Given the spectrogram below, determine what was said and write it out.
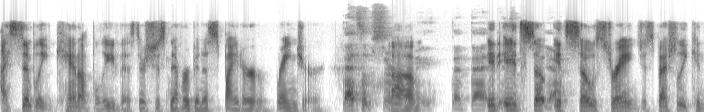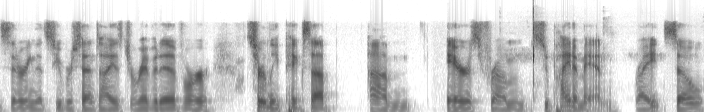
I simply cannot believe this. There's just never been a spider ranger. That's absurd um, to me. That that it, it's so yeah. it's so strange, especially considering that Super Sentai is derivative or certainly picks up um, airs from Supaida Man, right? So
